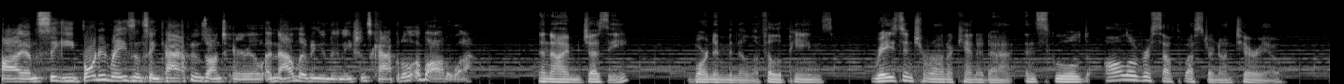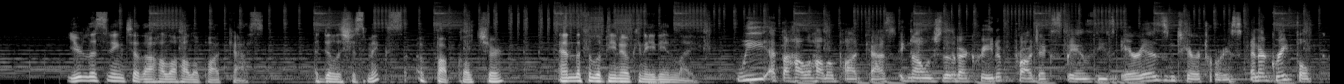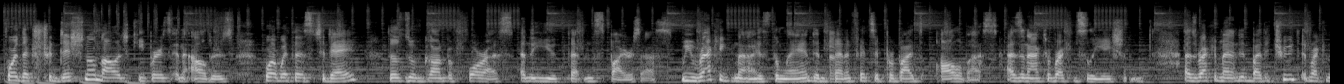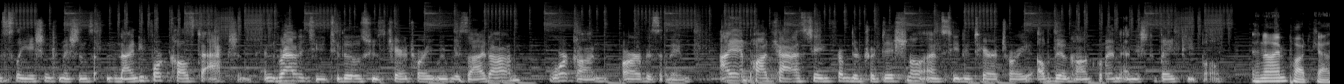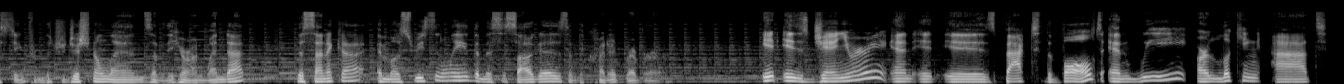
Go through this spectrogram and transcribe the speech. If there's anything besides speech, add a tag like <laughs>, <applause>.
I am Sigi, born and raised in St. Catharines, Ontario, and now living in the nation's capital of Ottawa. And I'm Jezzie, born in Manila, Philippines, raised in Toronto, Canada, and schooled all over southwestern Ontario. You're listening to the Halo Halo podcast, a delicious mix of pop culture and the Filipino Canadian life. We at the Halo Halo podcast acknowledge that our creative project spans these areas and territories and are grateful for the traditional knowledge keepers and elders who are with us today, those who have gone before us, and the youth that inspires us. We recognize the land and benefits it provides all of us as an act of reconciliation, as recommended by the Truth and Reconciliation Commission's 94 calls to action, and gratitude to those whose territory we reside on, work on, are visiting. I am podcasting from the traditional unceded territory of the Algonquin and Anishinaabe people. And I'm podcasting from the traditional lands of the Huron Wendat, the Seneca, and most recently, the Mississaugas of the Credit River. It is January and it is back to the vault, and we are looking at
